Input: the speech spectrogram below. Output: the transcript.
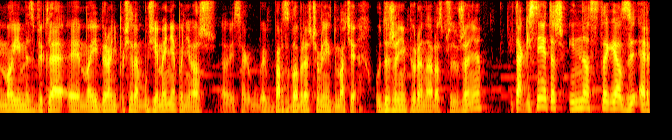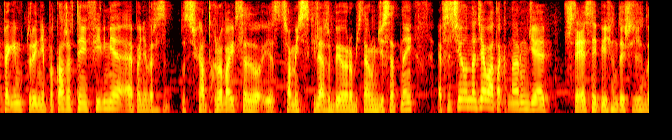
moim zwykle e, mojej broni posiadam uziemienie, ponieważ e, jest jak bardzo dobre, szczególnie gdy macie uderzenie pióra oraz przedłużenie. I tak, istnieje też inna strategia z RPG-iem, której nie pokażę w tym filmie, e, ponieważ jest dosyć hardkorowa i wtedy jest, trzeba mieć skilla, żeby ją robić na rundzie setnej. E, w sensie ona działa tak na rundzie 40, 50, 60,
